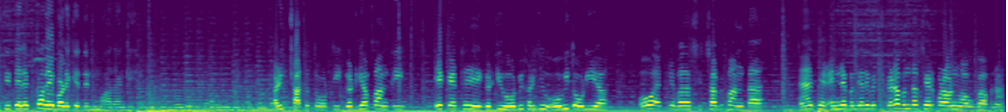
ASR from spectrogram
ਅਸੀਂ ਤੇਰੇ ਘਰੇ ਵੜ ਕੇ ਤੈਨੂੰ ਮਾਰਾਂਗੇ। ਸਾਡੀ ਛੱਤ ਤੋੜਤੀ ਗੱਡੀਆਂ ਭੰਨਤੀ ਇੱਕ ਇੱਥੇ ਗੱਡੀ ਹੋਰ ਵੀ ਖੜੀ ਸੀ ਉਹ ਵੀ ਤੋੜੀ ਆ। ਉਹ ਐਕਟਿਵਾ ਦਾ ਸੀਸਾ ਵੀ ਭੰਨਤਾ। ਹੈ ਫਿਰ ਇੰਨੇ ਬੰਦਿਆਂ ਦੇ ਵਿੱਚ ਕਿਹੜਾ ਬੰਦਾ ਸਿਰ ਪੜਾਉਣ ਨੂੰ ਆਊਗਾ ਆਪਣਾ?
